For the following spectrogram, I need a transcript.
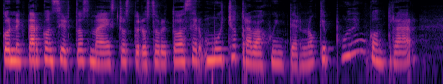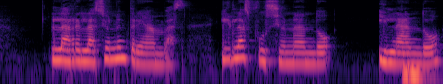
conectar con ciertos maestros, pero sobre todo hacer mucho trabajo interno, que pude encontrar la relación entre ambas, irlas fusionando, hilando,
